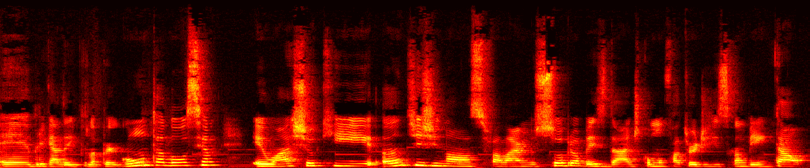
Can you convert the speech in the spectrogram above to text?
É, obrigada aí pela pergunta, Lúcia. Eu acho que antes de nós falarmos sobre a obesidade como um fator de risco ambiental,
